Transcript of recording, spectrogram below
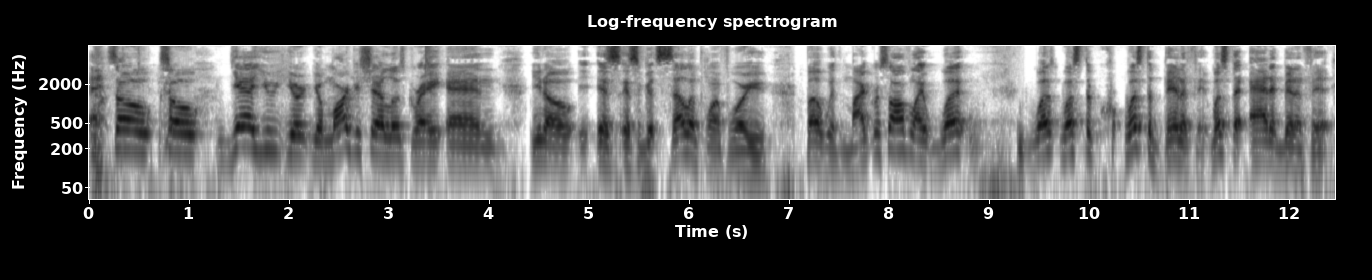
So, so yeah, you your your market share looks great, and you know it's it's a good selling point for you. But with Microsoft, like what what what's the what's the benefit? What's the added benefit?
